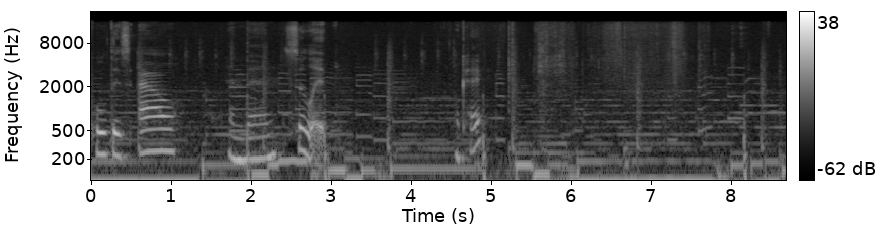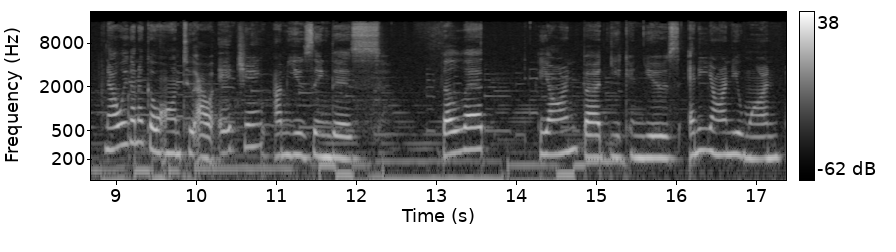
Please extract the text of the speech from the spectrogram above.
Pull this out. And then seal it. Okay? Now we're gonna go on to our edging I'm using this velvet yarn but you can use any yarn you want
